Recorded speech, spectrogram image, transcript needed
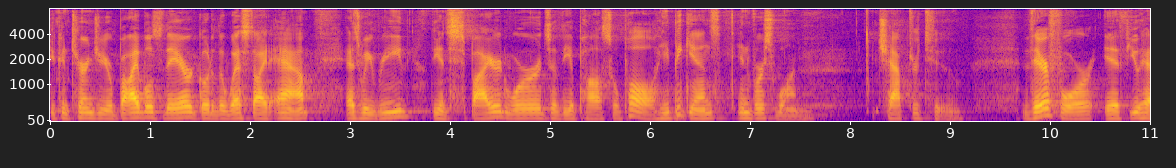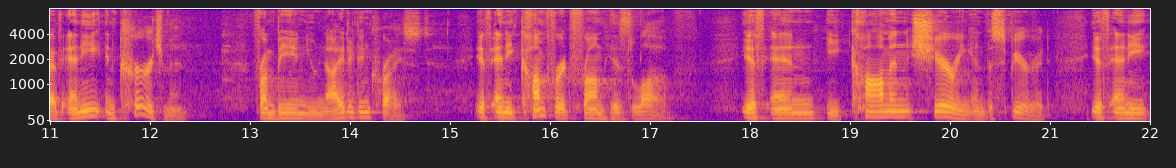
You can turn to your Bibles there, go to the Westside app as we read the inspired words of the Apostle Paul. He begins in verse 1, chapter 2. Therefore, if you have any encouragement from being united in Christ, if any comfort from his love, if any common sharing in the Spirit, if any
